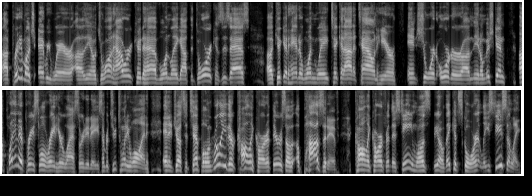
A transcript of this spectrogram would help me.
Uh, pretty much everywhere. Uh, you know, Juwan Howard could have one leg out the door because his ass uh, could get handed one way ticket out of town here in short order. Um, you know, Michigan uh, playing at a pretty slow rate here last 30 days, number 221 and adjusted tempo. And really, their calling card, if there was a, a positive calling card for this team, was, you know, they could score at least decently.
